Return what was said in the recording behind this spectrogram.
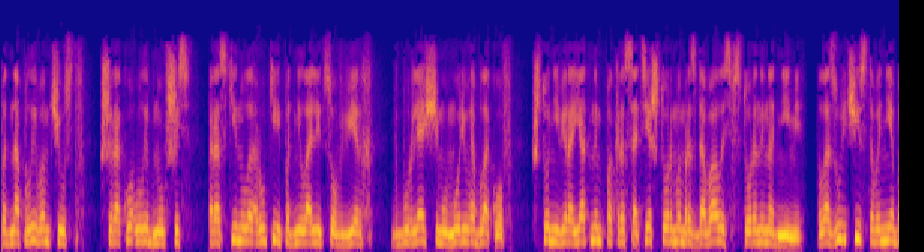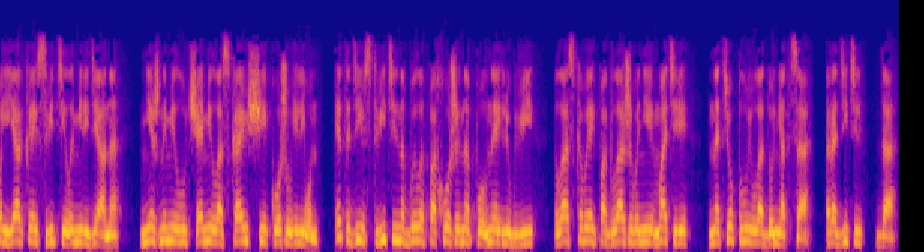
под наплывом чувств, широко улыбнувшись, раскинула руки и подняла лицо вверх, к бурлящему морю облаков, что невероятным по красоте штормом раздавалось в стороны над ними. Лазурь чистого неба и яркое светило меридиана, нежными лучами ласкающие кожу Элеон. Это действительно было похоже на полное любви, ласковое поглаживание матери, на теплую ладонь отца. Родитель, да,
